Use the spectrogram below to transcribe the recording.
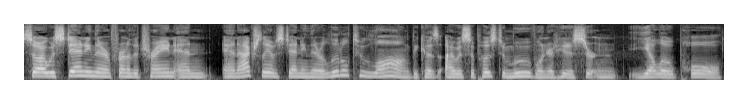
so I was standing there in front of the train, and and actually I was standing there a little too long because I was supposed to move when it hit a certain yellow pole,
